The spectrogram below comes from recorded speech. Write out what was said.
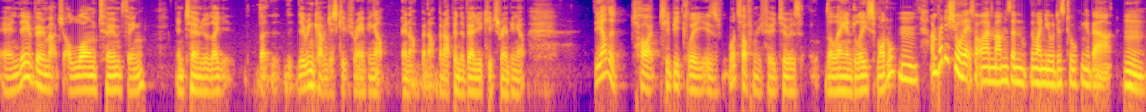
And they're very much a long term thing in terms of they, the, their income just keeps ramping up and up and up and up, and the value keeps ramping up. The other type typically is what's often referred to as the land lease model. I'm pretty sure that's what my mum's in the one you were just talking about. Yeah.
